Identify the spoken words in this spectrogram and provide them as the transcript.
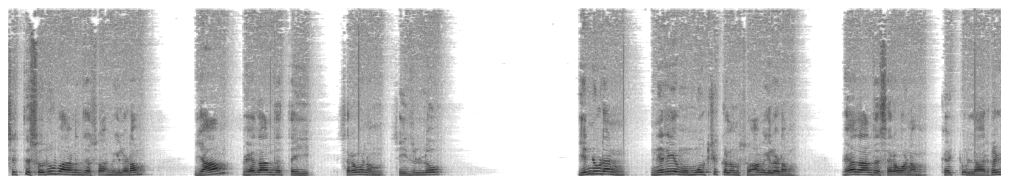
சித்து சொரூபானந்த சுவாமிகளிடம் யாம் வேதாந்தத்தை சிரவணம் செய்துள்ளோம் என்னுடன் நிறைய மும்மூச்சுக்களும் சுவாமிகளிடம் வேதாந்த சிரவணம் கேட்டுள்ளார்கள்.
